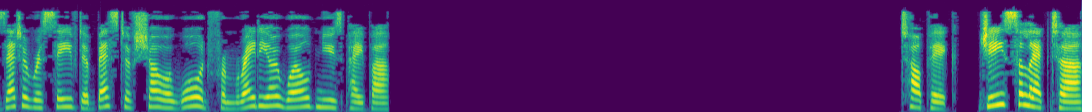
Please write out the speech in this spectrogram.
Zeta received a Best of Show award from Radio World newspaper. G-Selector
